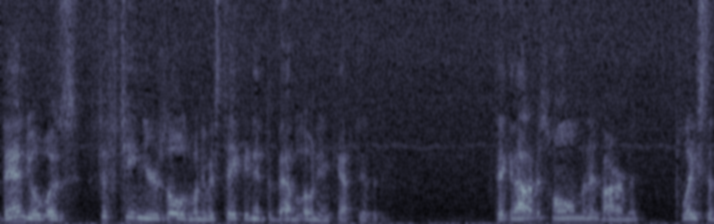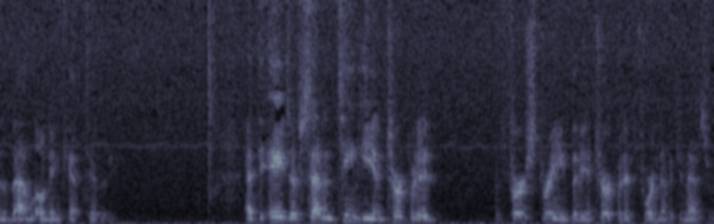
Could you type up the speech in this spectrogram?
Daniel was 15 years old when he was taken into Babylonian captivity. Taken out of his home and environment, placed in the Babylonian captivity. At the age of 17, he interpreted the first dream that he interpreted for Nebuchadnezzar.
